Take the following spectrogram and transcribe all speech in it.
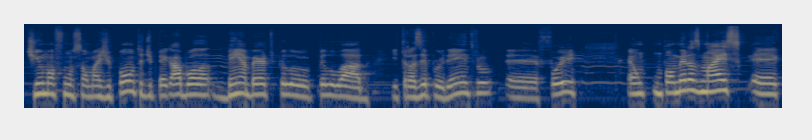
tinha uma função mais de ponta, de pegar a bola bem aberta pelo, pelo lado e trazer por dentro, é, foi é um, um Palmeiras mais é,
